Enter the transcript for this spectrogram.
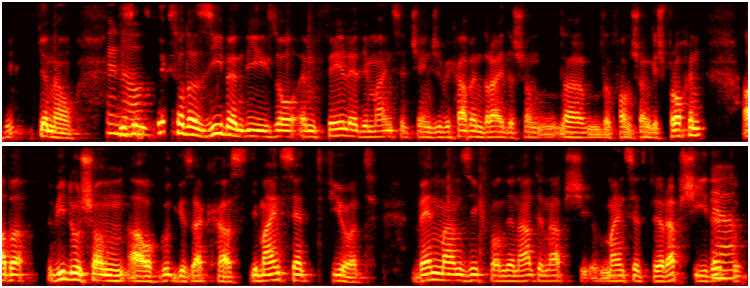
Genau. genau. Diese sechs oder sieben, die ich so empfehle, die Mindset Change, wir haben drei schon, äh, davon schon gesprochen, aber wie du schon auch gut gesagt hast, die Mindset führt. Wenn man sich von den alten Abschied Mindset verabschiedet ja. und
